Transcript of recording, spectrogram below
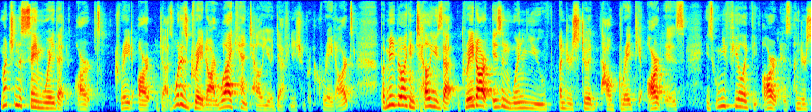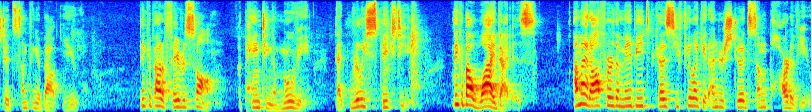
Much in the same way that art, great art does. What is great art? Well, I can't tell you a definition for great art, but maybe what I can tell you is that great art isn't when you've understood how great the art is, it's when you feel like the art has understood something about you. Think about a favorite song, a painting, a movie that really speaks to you. Think about why that is. I might offer that maybe it's because you feel like it understood some part of you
